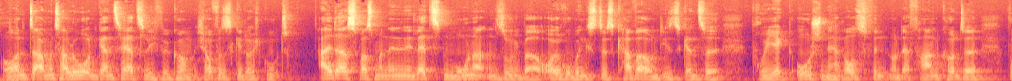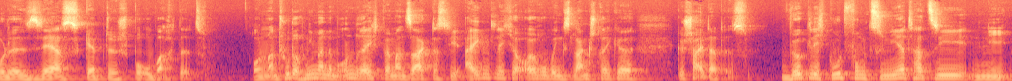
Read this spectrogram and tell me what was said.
Und damit hallo und ganz herzlich willkommen. Ich hoffe, es geht euch gut. All das, was man in den letzten Monaten so über Eurowings Discover und dieses ganze Projekt Ocean herausfinden und erfahren konnte, wurde sehr skeptisch beobachtet. Und man tut auch niemandem Unrecht, wenn man sagt, dass die eigentliche Eurowings Langstrecke gescheitert ist. Wirklich gut funktioniert hat sie nie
